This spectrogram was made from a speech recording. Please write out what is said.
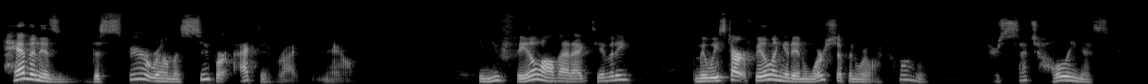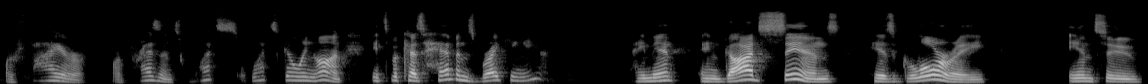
heaven is, the spirit realm is super active right now. Can you feel all that activity? I mean, we start feeling it in worship and we're like, oh, there's such holiness or fire or presence. What's, what's going on? It's because heaven's breaking in. Amen. And God sends his glory into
